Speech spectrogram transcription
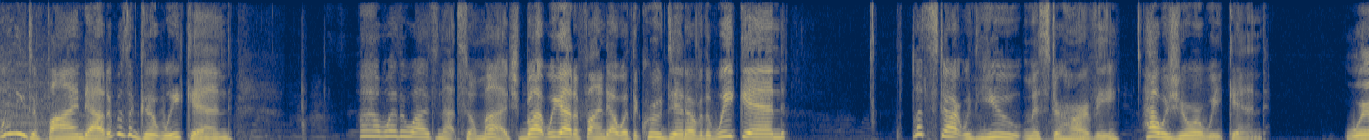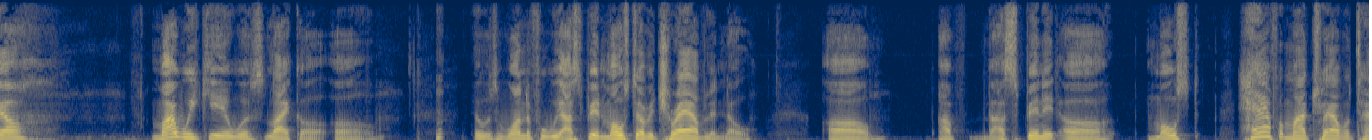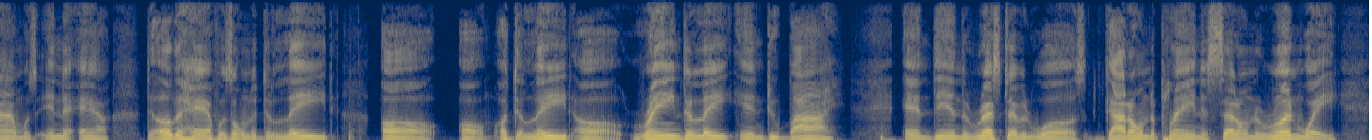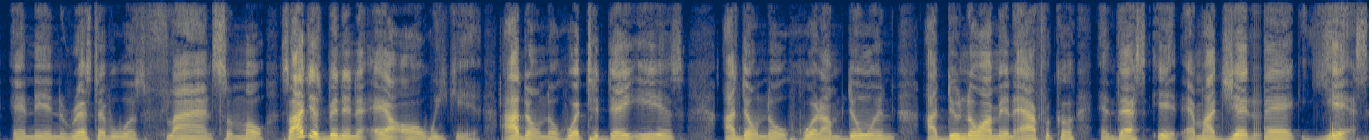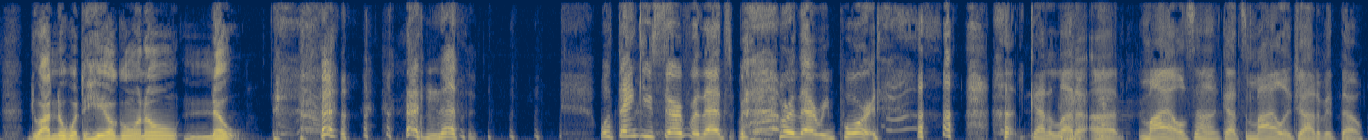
We need to find out. It was a good weekend. Uh, weather-wise, not so much, but we got to find out what the crew did over the weekend. Let's start with you, Mr. Harvey. How was your weekend? Well, my weekend was like a, a it was a wonderful week. I spent most of it traveling though. Uh, I I spent it uh, most half of my travel time was in the air. The other half was on a delayed uh, uh, a delayed uh, rain delay in Dubai. And then the rest of it was got on the plane and sat on the runway. And then the rest of it was flying some more. So i just been in the air all weekend. I don't know what today is. I don't know what i'm doing. I do know i'm in africa and that's it. Am i jet lagged? Yes. Do i know what the hell going on? No nothing well, thank you, sir, for that for that report. Got a lot of uh, miles, huh? Got some mileage out of it, though.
